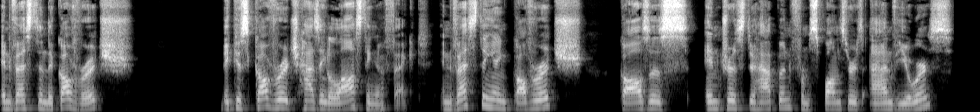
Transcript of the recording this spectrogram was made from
invest in the coverage because coverage has a lasting effect. Investing in coverage causes interest to happen from sponsors and viewers,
